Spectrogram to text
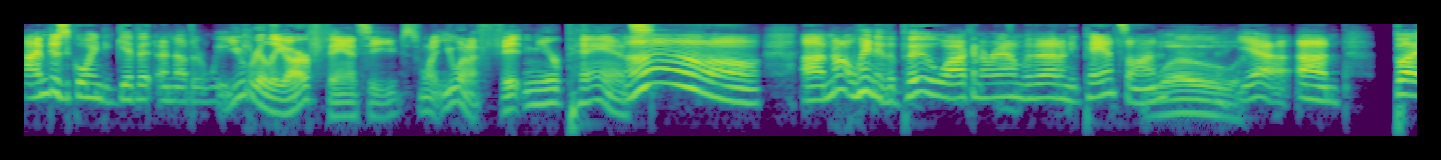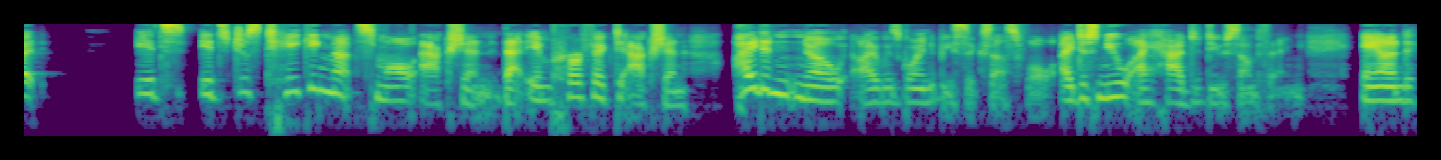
I'm just going to give it another week. You really are fancy. You just want you want to fit in your pants. Oh, I'm not Winnie the Pooh walking around without any pants on. Whoa. Yeah. Um, but it's it's just taking that small action, that imperfect action. I didn't know I was going to be successful. I just knew I had to do something. And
